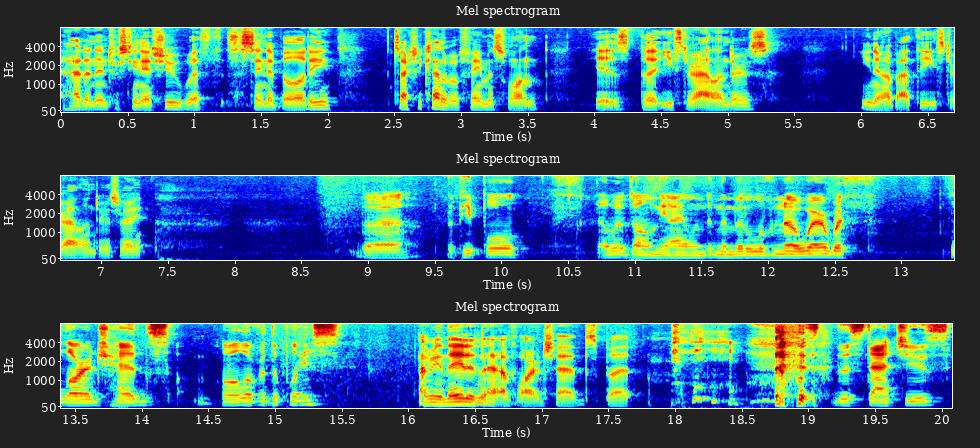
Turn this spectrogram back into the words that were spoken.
had an interesting issue with sustainability, it's actually kind of a famous one, is the Easter Islanders. You know about the Easter Islanders, right? the the people that lived on the island in the middle of nowhere with large heads all over the place. I mean, they didn't have large heads, but the statues.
